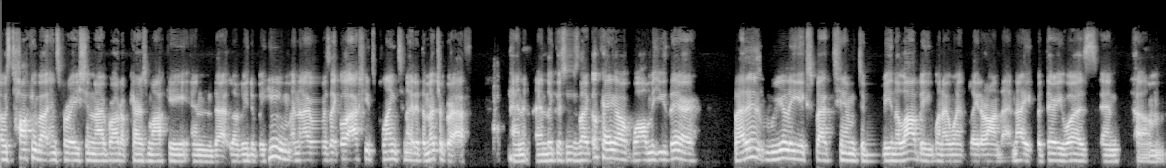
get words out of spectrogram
I was talking about inspiration and I brought up Kaurismäki and that La Vie de Boheme. And I was like, well, actually, it's playing tonight at the Metrograph. And, and Lucas was like, okay, uh, well, I'll meet you there. But I didn't really expect him to be in the lobby when I went later on that night. But there he was, and um,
